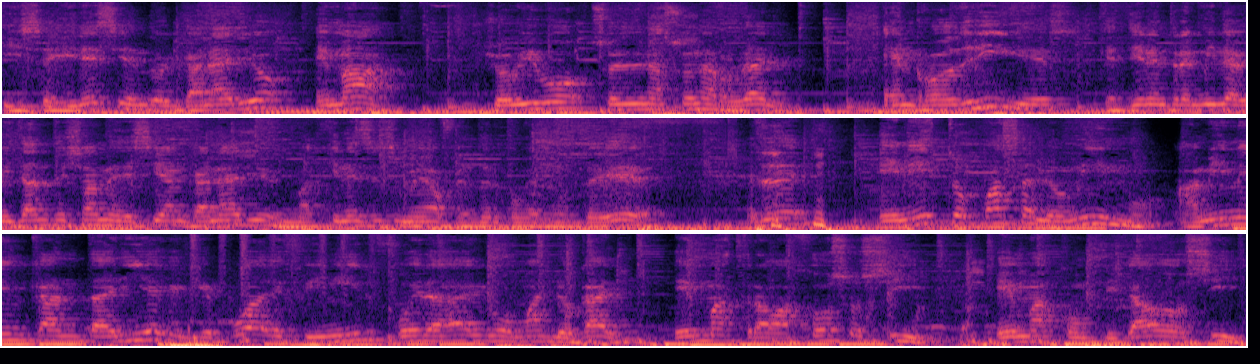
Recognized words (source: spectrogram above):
Y seguiré siendo el canario. Es más, yo vivo, soy de una zona rural. En Rodríguez, que tienen 3.000 habitantes, ya me decían canario. Imagínense si me voy a ofender porque es Montevideo. En esto pasa lo mismo. A mí me encantaría que el que pueda definir fuera algo más local. Es más trabajoso, sí. Es más complicado, sí.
